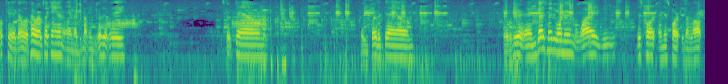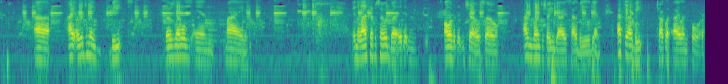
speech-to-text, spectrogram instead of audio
Okay, I got all the power-ups I can, and I did not mean to go that way. Go down. Going further down. Over here, and you guys may be wondering why these, this part and this part is unlocked. Uh, I originally beat those levels in my in the last episode, but it didn't, all of it didn't show, so I'm going to show you guys how to do it again. After I beat Chocolate Island 4,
